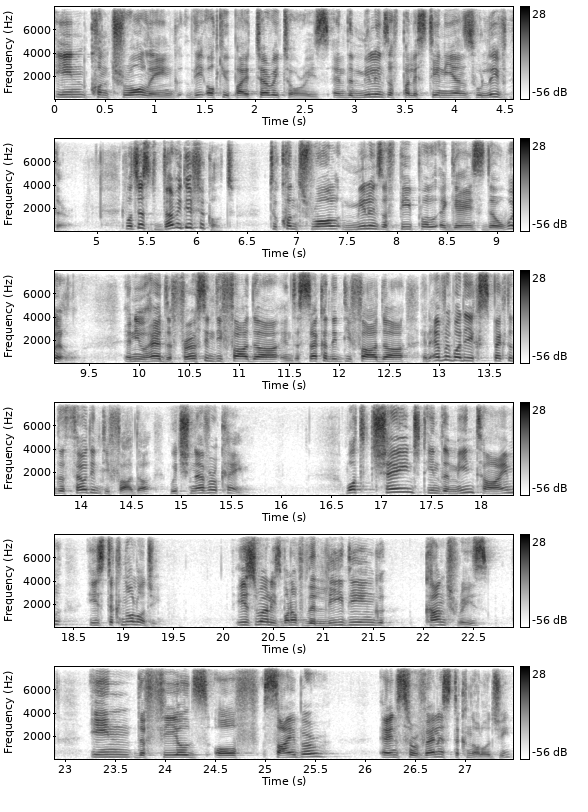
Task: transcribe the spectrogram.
in controlling the occupied territories and the millions of Palestinians who lived there. It was just very difficult to control millions of people against their will. And you had the first intifada and the second intifada, and everybody expected the third intifada, which never came. What changed in the meantime is technology. Israel is one of the leading countries in the fields of cyber and surveillance technology.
